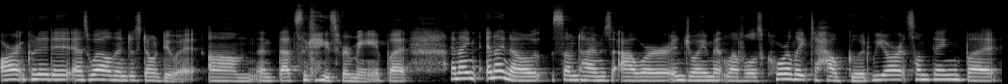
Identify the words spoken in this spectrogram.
aren't good at it as well, then just don't do it. Um, and that's the case for me. But and I and I know sometimes our enjoyment levels correlate to how good we are at something, but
